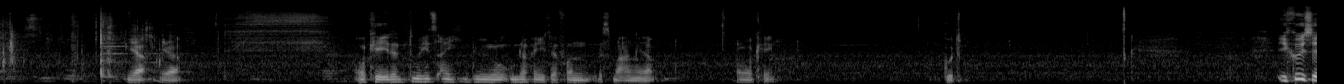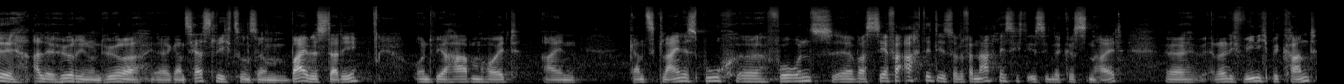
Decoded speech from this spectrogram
das Mikro. Ja, ja. Okay, dann tue ich jetzt eigentlich nur unabhängig davon das machen, ja. Okay. Gut. Ich grüße alle Hörerinnen und Hörer äh, ganz herzlich zu unserem Bible Study. Und wir haben heute ein ganz kleines Buch äh, vor uns, äh, was sehr verachtet ist oder vernachlässigt ist in der Christenheit, relativ wenig bekannt,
